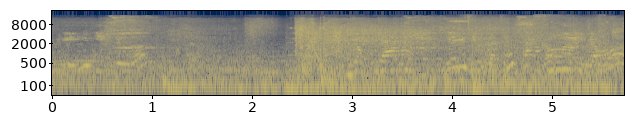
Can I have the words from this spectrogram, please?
Còn nghĩ gì nữa? Độc la, đây đều là thức ăn của người đó.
